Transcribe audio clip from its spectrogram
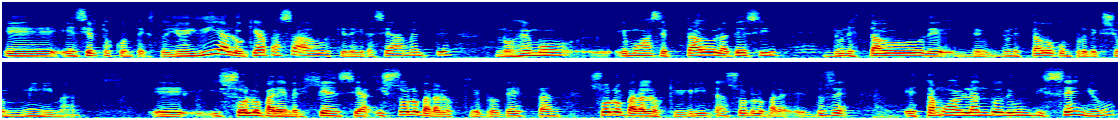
eh, en ciertos contextos. Y hoy día lo que ha pasado es que desgraciadamente nos hemos, hemos aceptado la tesis de un estado de un estado con protección mínima eh, y solo para emergencia, y solo para los que protestan, solo para los que gritan, solo para... Entonces, estamos hablando de un diseño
